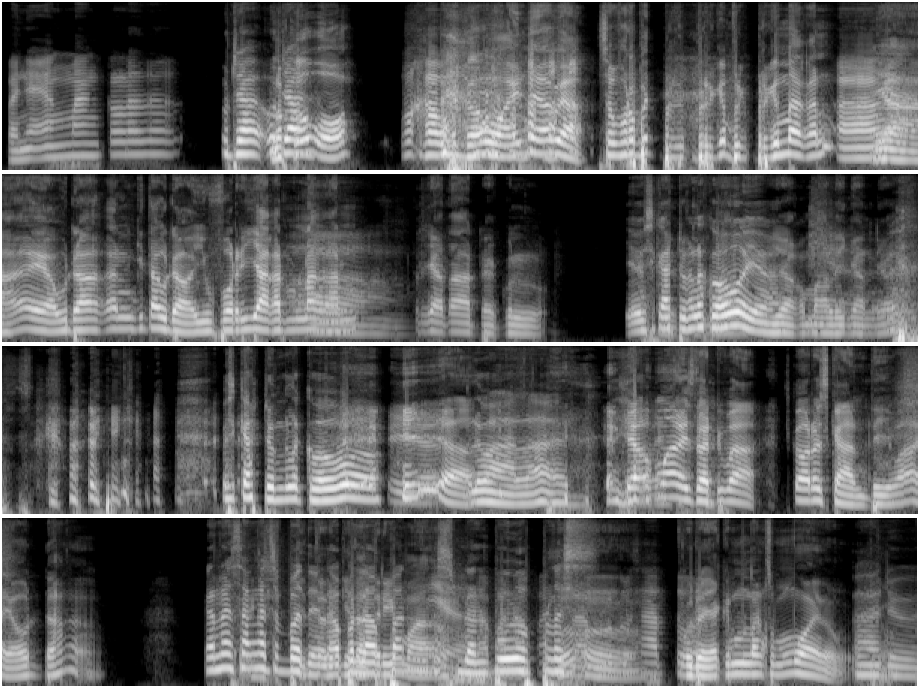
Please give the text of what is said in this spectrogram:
banyak yang mangkel atau udah udah Legowo. Legowo ini apa ya? Severbet ber, ber, ber, bergema kan? Ah, ya, ya udah kan kita udah euforia kan menang kan. ah. Ternyata ada gol. ya wis kadung legowo ya Iya, kemalingan ya. wis kadung legowo Iya. lu halah Ya mana sudah dua. Skor harus ganti. Wah, ya udah. Karena sangat cepat ya Itu kita terima. 88 Iya, 90 plus 88, 91. Udah yakin menang semua itu. aduh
